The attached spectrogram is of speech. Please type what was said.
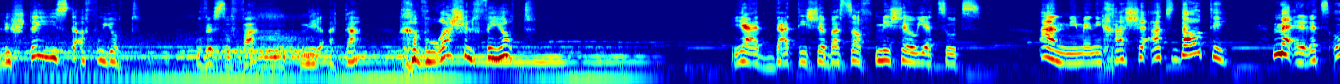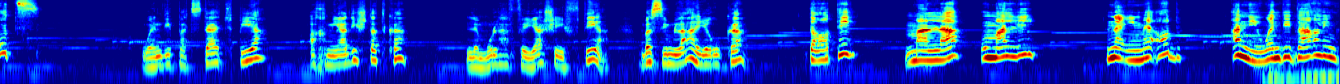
לשתי הסתעפויות, ובסופה נראתה חבורה של פיות. ידעתי שבסוף מישהו יצוץ. אני מניחה שאת דורותי, מארץ עוץ. ונדי פצתה את פיה, אך מיד השתתקה, למול הפייה שהפתיעה, בשמלה הירוקה. דורותי, מה לה ומה לי? נעים מאוד, אני ונדי דרלינג.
